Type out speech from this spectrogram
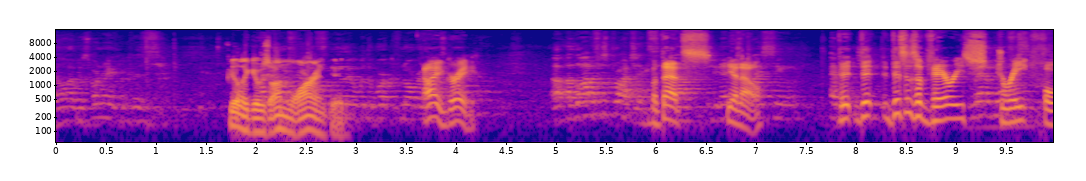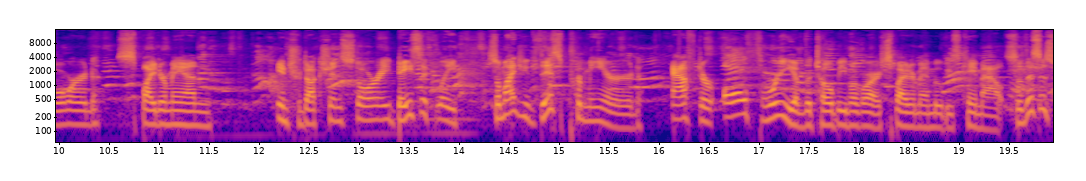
I was wondering because I feel like it was I don't know if you're unwarranted. familiar with the work of Norman I agree. A, a lot of his projects. But that's, involve you know, Th- th- this is a very straightforward Spider-Man introduction story. Basically, so mind you, this premiered after all three of the Tobey Maguire Spider-Man movies came out. So this is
